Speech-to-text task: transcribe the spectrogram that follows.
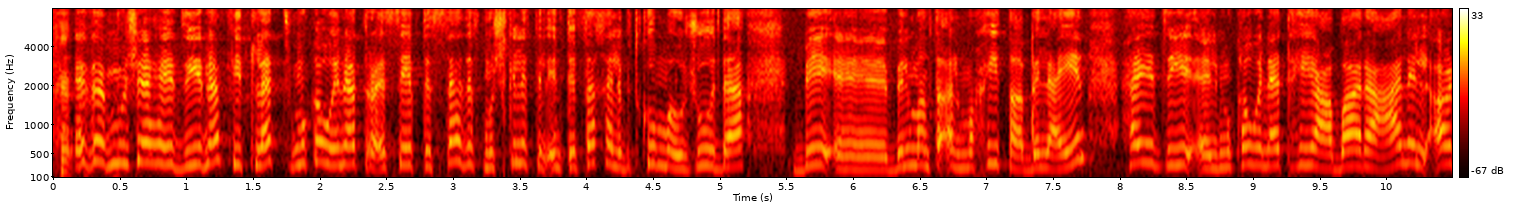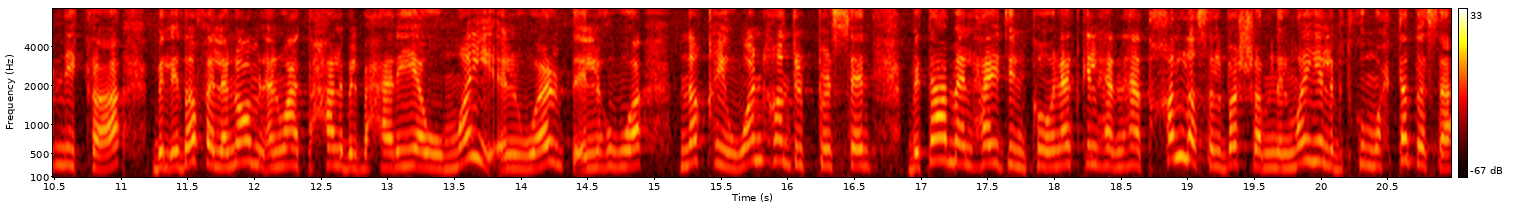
اذا مشاهدينا في ثلاث مكونات رئيسيه بتستهدف مشكله الانتفاخ اللي بتكون موجودة آه، بالمنطقة المحيطة بالعين. هذه المكونات هي عبارة عن الارنيكا بالإضافة لنوع من أنواع الطحالب البحرية ومي الورد اللي هو نقي 100% بتعمل هذه المكونات كلها إنها تخلص البشرة من المي اللي بتكون محتبسة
